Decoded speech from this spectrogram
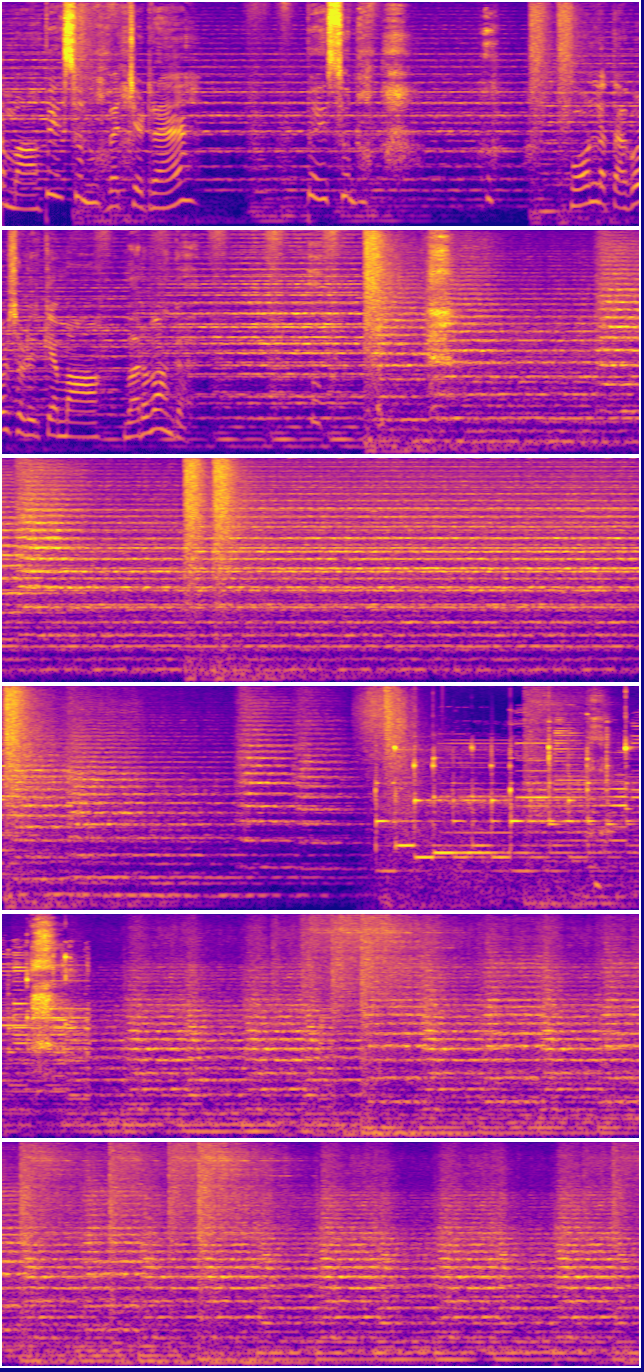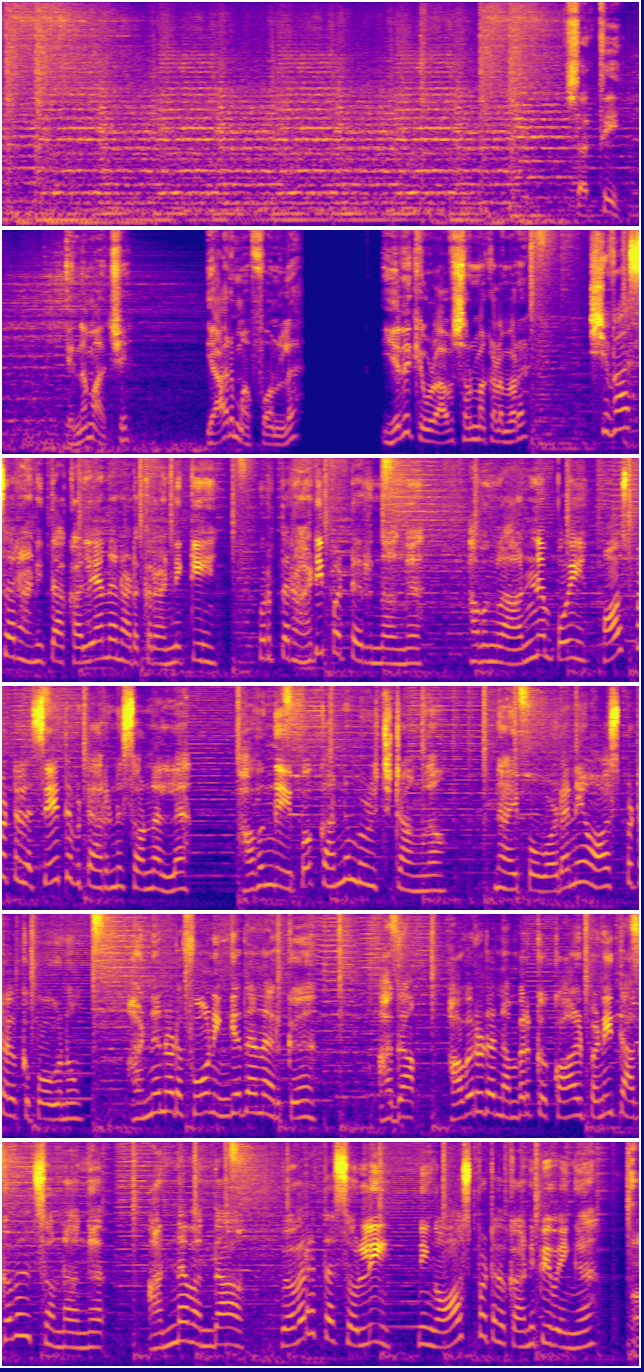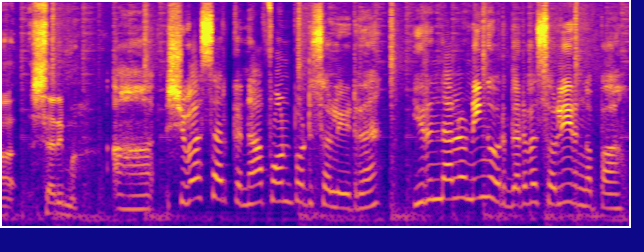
சரிங்கம்மா பேசணும். வச்சிடுறேன். பேசணும். போன்ல தகவல் சொல்லிருக்கேம்மா. வருவாங்க. சக்தி என்னமாச்சு? யாரும்மா போன்ல எதுக்கு இவ்வளவு அவசரமா கிளம்புற? சிவா சார் அனிதா கல்யாணம் நடக்கிற அன்னைக்கு ஒருத்தர் அடிபட்டு இருந்தாங்க. அவங்கள அண்ணன் போய் ஹாஸ்பிட்டல்ல சேர்த்து விட்டாருன்னு சொன்னல அவங்க இப்போ கண்ணு முழிச்சிட்டாங்களாம். நான் இப்போ உடனே ஹாஸ்பிட்டலுக்கு போகணும். அண்ணனோட ஃபோன் இங்கே தானே இருக்கு. அதான் அவரோட நம்பருக்கு கால் பண்ணி தகவல் சொன்னாங்க. அண்ணன் வந்தா விவரத்தை சொல்லி நீங்க ஹாஸ்பிட்டலுக்கு அனுப்பி வைங்க. சரிம்மா. சிவா சாருக்கு நான் ஃபோன் போட்டு சொல்லிடுறேன். இருந்தாலும் நீங்க ஒரு தடவை சொல்லிருங்கப்பா.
